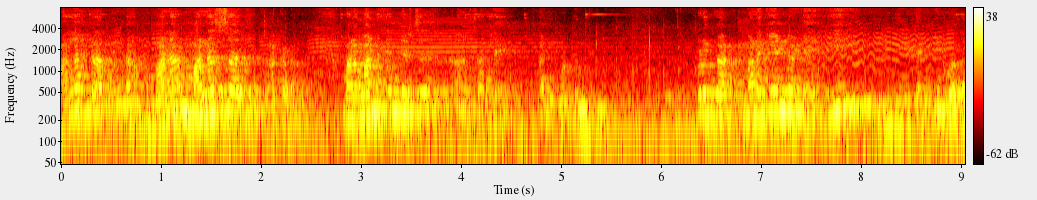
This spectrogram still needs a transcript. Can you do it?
అలా కాకుండా మన మనస్సు అది అక్కడ. మన మనసు ఏం చేస్తుంది? సర్లే అనుకుంటుంది. ఇప్పుడు మనకేంటంటే ఈ శక్తి వల్ల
